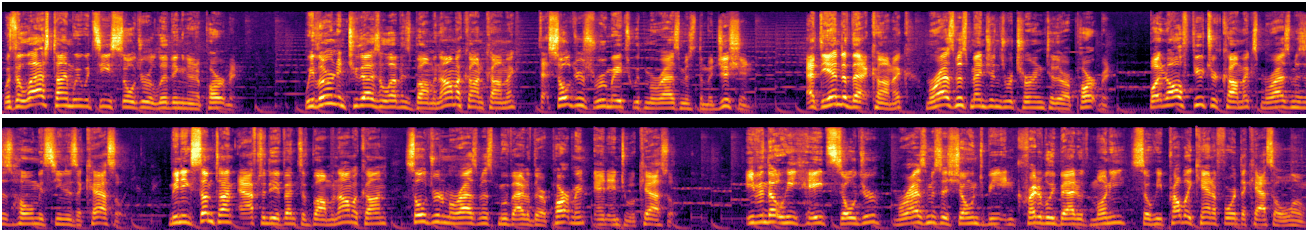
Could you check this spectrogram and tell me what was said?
was the last time we would see Soldier living in an apartment. We learned in 2011's Bombinomicon comic that Soldier's roommates with Merasmus the Magician. At the end of that comic, Merasmus mentions returning to their apartment, but in all future comics, Merasmus' home is seen as a castle, meaning sometime after the events of Bombinomicon, Soldier and Merasmus move out of their apartment and into a castle. Even though he hates Soldier, Merasmus is shown to be incredibly bad with money, so he probably can't afford the castle alone.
